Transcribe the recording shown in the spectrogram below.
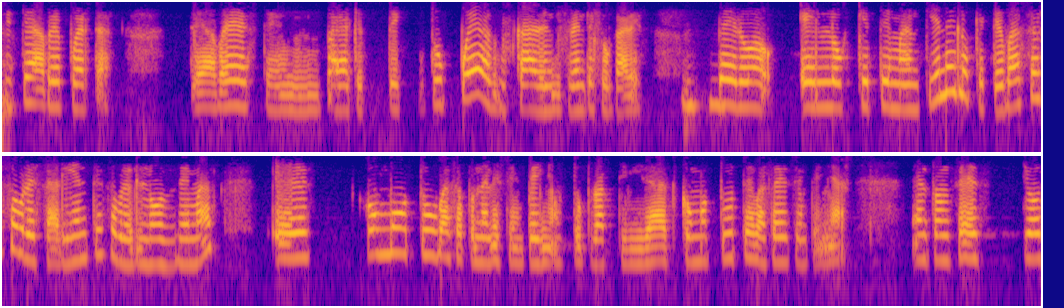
sí te abre puertas, te abre este, para que te, tú puedas buscar en diferentes lugares, pero en lo que te mantiene y lo que te va a hacer sobresaliente sobre los demás es cómo tú vas a poner ese empeño, tu proactividad, cómo tú te vas a desempeñar. Entonces, yo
